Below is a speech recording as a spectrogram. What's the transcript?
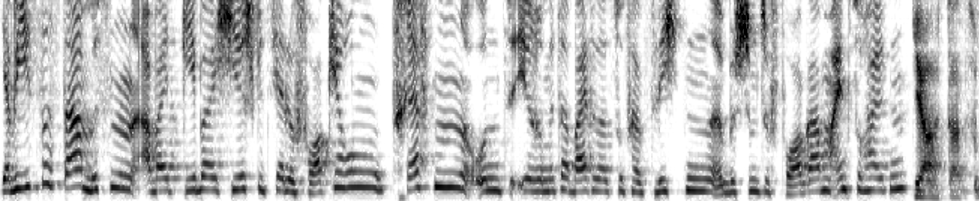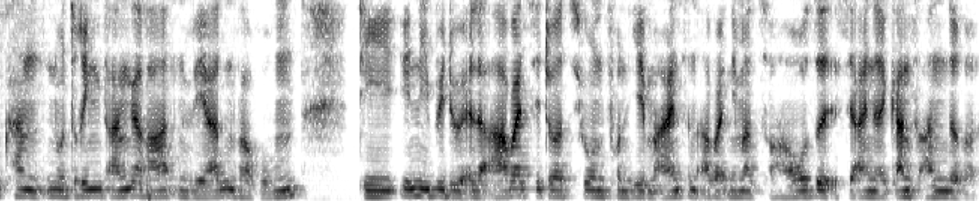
ja, wie ist das da? Müssen Arbeitgeber hier spezielle Vorkehrungen treffen und ihre Mitarbeiter dazu verpflichten, äh, bestimmte Vorgaben einzuhalten? Ja, dazu kann nur dringend angeraten werden. Warum? die individuelle Arbeitssituation von jedem einzelnen Arbeitnehmer zu Hause ist ja eine ganz andere.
